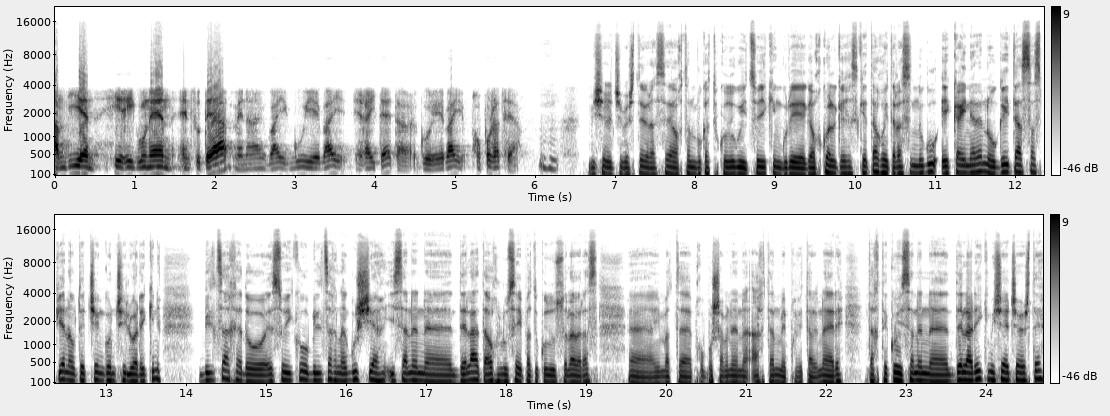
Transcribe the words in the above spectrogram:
handien hirigunen entzutea, mena bai gue bai erraite eta gue bai proposatzea. Mhm. Michel Etxebeste beraz, eh, hortan bukatuko dugu itzoiekin gure gaurko algerrizketa, goitarazen dugu ekainaren hogeita zazpian autetxen kontseiluarekin biltzak edo ezoiko biltzak nagusia izanen eh, dela eta hor luzea ipatuko duzuela beraz, eh, inbat eh, proposamenen artean, me prefitarena ere, tarteko izanen delarik, Michel Etxebeste,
